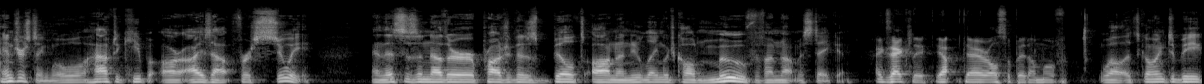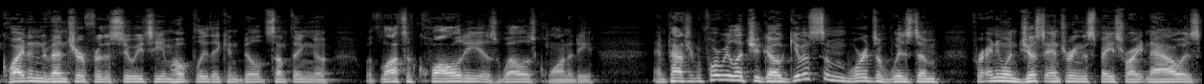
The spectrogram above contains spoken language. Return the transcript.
Interesting. Well, we'll have to keep our eyes out for Sui. And this is another project that is built on a new language called Move, if I'm not mistaken. Exactly. Yeah, they're also built on Move. Well, it's going to be quite an adventure for the Sui team. Hopefully, they can build something uh, with lots of quality as well as quantity. And Patrick, before we let you go, give us some words of wisdom for anyone just entering the space right now as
